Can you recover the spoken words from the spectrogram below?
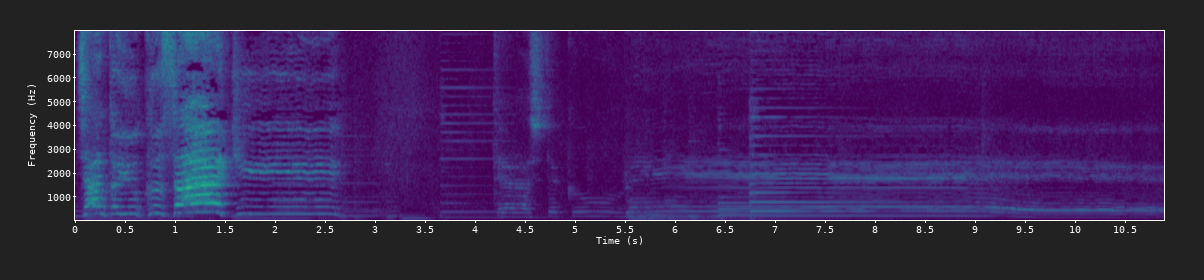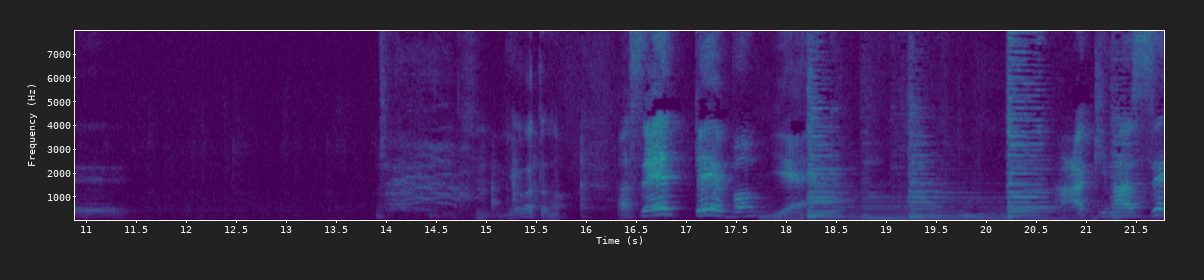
ちゃんと行く先。照らしてくれ。よかったな。焦っても。イエ飽きません。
